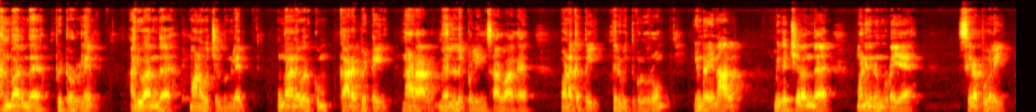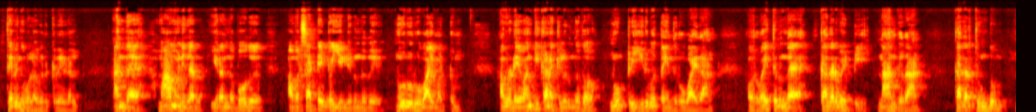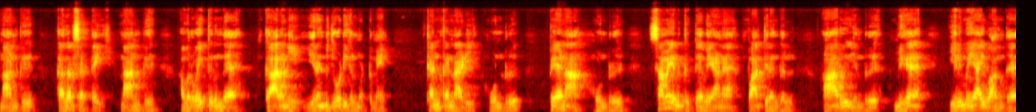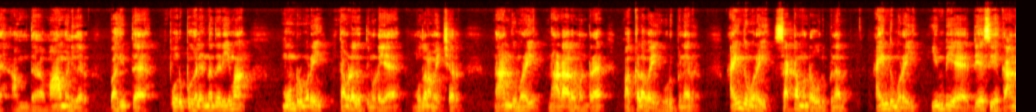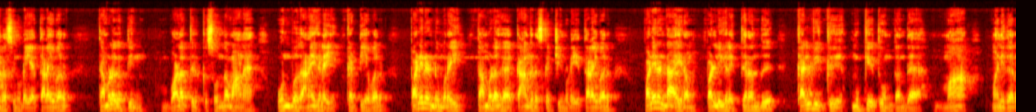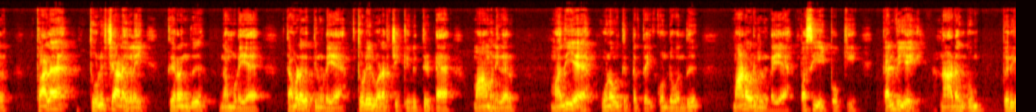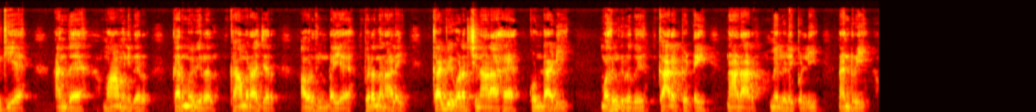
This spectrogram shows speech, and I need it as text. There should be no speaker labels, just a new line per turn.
அன்பார்ந்த பெற்றோர்களே அறிவார்ந்த மாணவ செல்வங்களே உங்கள் அனைவருக்கும் காரப்பேட்டை நாடார் மேல்நிலைப் பள்ளியின் சார்பாக வணக்கத்தை தெரிவித்துக் கொள்கிறோம். இன்றைய நாள் மிகச்சிறந்த மனிதனுடைய சிறப்புகளை தெரிந்து கொள்ளவிருக்கிறீர்கள். அந்த மாமனிதர் இறந்தபோது அவர் சட்டை பையில் இருந்தது நூறு ரூபாய் மட்டும். அவருடைய வங்கி கணக்கில் இருந்ததோ நூற்றி இருபத்தைந்து ரூபாய் தான். அவர் வைத்திருந்த கதர் வேட்டி நான்கு தான். கதர் துண்டும் நான்கு கதர் சட்டை நான்கு. அவர் வைத்திருந்த காலணி இரண்டு ஜோடிகள் மட்டுமே. கண் கண்ணாடி ஒன்று பேனா ஒன்று. சமையலுக்கு தேவையான பாத்திரங்கள் ஆறு என்று மிக எளிமையாய் வாழ்ந்த அந்த மாமனிதர் வகித்த பொறுப்புகள் என்ன தெரியுமா? மூன்று முறை தமிழகத்தினுடைய முதலமைச்சர் நான்கு முறை நாடாளுமன்ற மக்களவை உறுப்பினர் ஐந்து முறை சட்டமன்ற உறுப்பினர் ஐந்து முறை இந்திய தேசிய காங்கிரசினுடைய தலைவர் தமிழகத்தின் வளத்திற்கு சொந்தமான ஒன்பது அணைகளை கட்டியவர் பனிரெண்டு முறை தமிழக காங்கிரஸ் கட்சியினுடைய தலைவர் பனிரெண்டாயிரம் பள்ளிகளை திறந்து கல்விக்கு முக்கியத்துவம் தந்த மா மனிதர் பல தொழிற்சாலைகளை திறந்து நம்முடைய தமிழகத்தினுடைய தொழில் வளர்ச்சிக்கு வித்திட்ட மாமனிதர் மதிய உணவு திட்டத்தை கொண்டு வந்து மாணவர்களுடைய பசியை போக்கி கல்வியை நாடெங்கும் பெருக்கிய அந்த மாமனிதர் கர்ம வீரர் காமராஜர் அவர்களுடைய பிறந்த நாளை கல்வி வளர்ச்சி நாளாக கொண்டாடி மகிழ்கிறது. காரைப்பேட்டை நாடார் மேல்நிலைப்பள்ளி. நன்றி.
